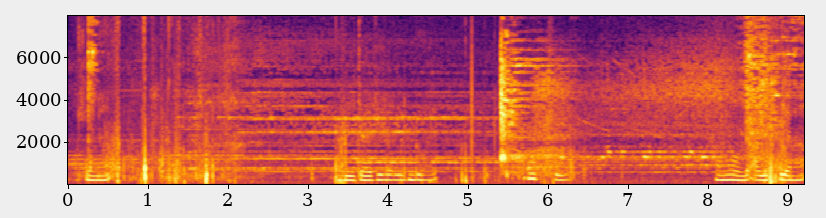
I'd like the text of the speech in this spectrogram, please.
โอเคนะดีใจที่ได้เล่นด้วย โอเคทำให้ผมได้อาเลเซียนะ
